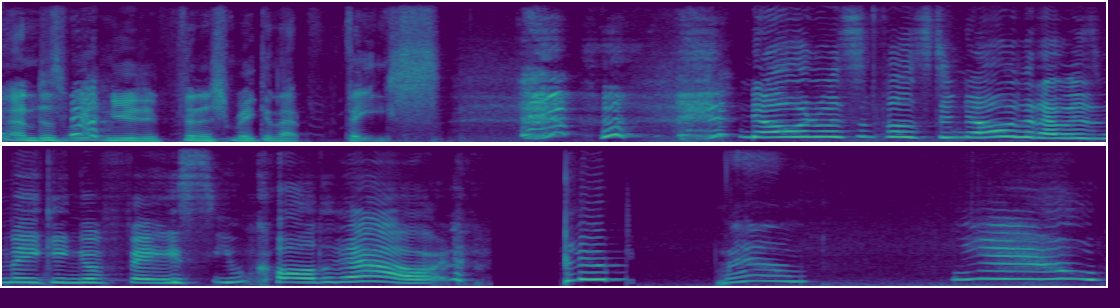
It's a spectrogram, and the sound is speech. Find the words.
I'm just waiting you to finish making that face. No one was supposed to know that I was making a face. You called it out. Meow. Meow.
